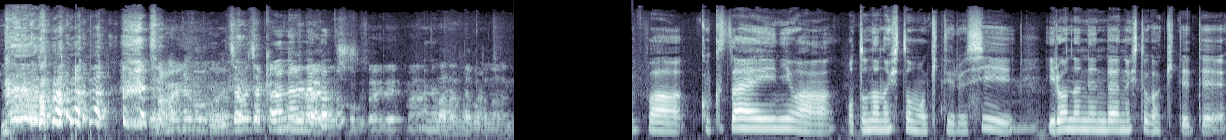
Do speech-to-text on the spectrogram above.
めちゃめちゃ関係ない国際で学んだこと学んだやっぱ国際には大人の人も来てるしいろんな年代の人が来てて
